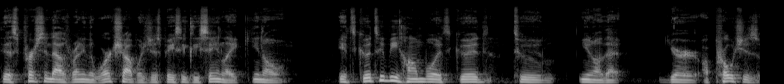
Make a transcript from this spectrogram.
this person that was running the workshop was just basically saying, like, you know, it's good to be humble. It's good to you know that your approach is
